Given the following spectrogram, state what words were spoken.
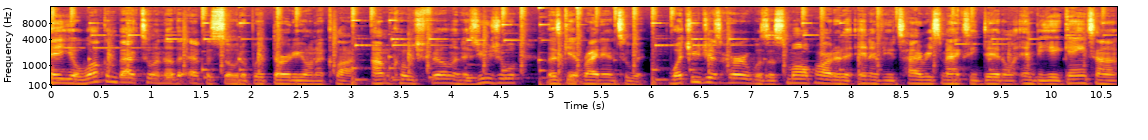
Hey yo, welcome back to another episode of Put 30 on the Clock. I'm Coach Phil, and as usual, let's get right into it. What you just heard was a small part of the interview Tyrese Maxey did on NBA Game Time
